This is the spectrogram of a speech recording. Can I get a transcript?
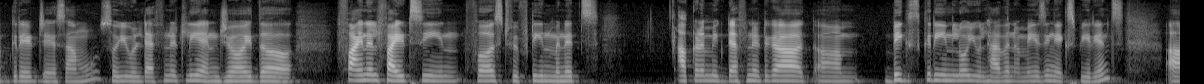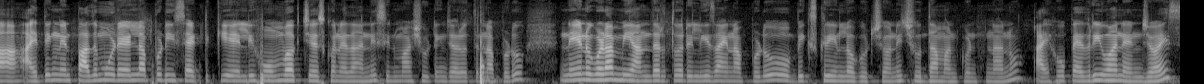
అప్గ్రేడ్ చేసాము so you will definitely enjoy the final fight scene first fifteen minutes అక్కడ మీకు డెఫినెట్గా బిగ్ స్క్రీన్లో you will have an amazing experience I think నేను పదమూడేళ్ళప్పుడు ఈ సెట్కి వెళ్ళి హోంవర్క్ చేసుకునేదాన్ని సినిమా షూటింగ్ జరుగుతున్నప్పుడు. నేను కూడా మీ అందరితో రిలీజ్ అయినప్పుడు బిగ్ స్క్రీన్లో కూర్చొని చూద్దాం అనుకుంటున్నాను. I hope everyone enjoys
